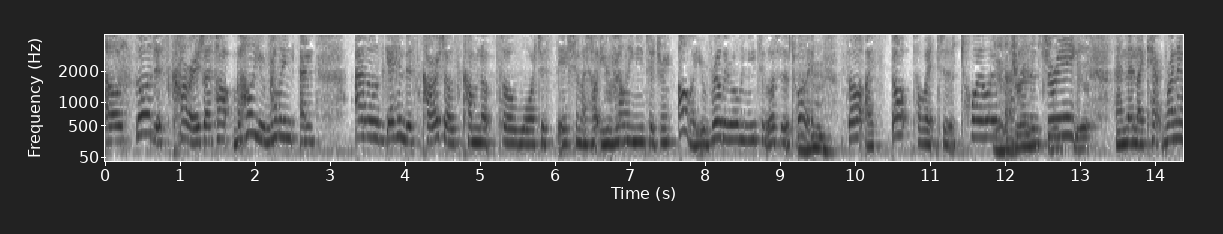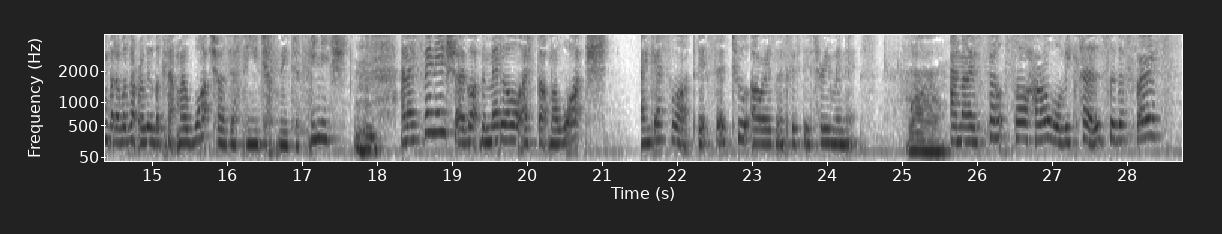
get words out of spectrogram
I was so discouraged. I thought, well, you really. And as I was getting discouraged, I was coming up to a water station. I thought, you really need to drink. Oh, you really, really need to go to the toilet. Mm-hmm. So I stopped. I went to the toilet. You had a I had a drink, drink. yeah. And then I kept running, but I wasn't really looking at my watch. I was just saying, you just need to finish. Mm-hmm. And I finished. I got the medal. I stopped my watch. And guess what? It said two hours and 53 minutes Wow. and I felt so horrible because for the first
